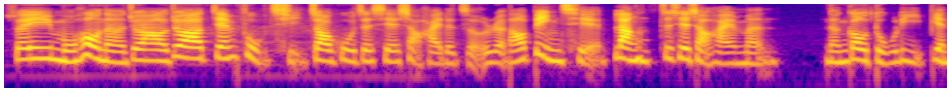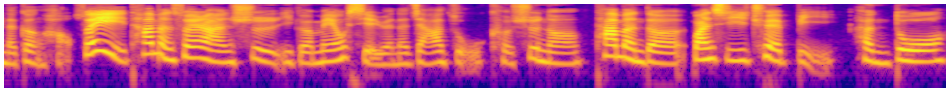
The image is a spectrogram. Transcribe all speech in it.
所以母后呢，就要就要肩负起照顾这些小孩的责任，然后并且让这些小孩们。能够独立变得更好，所以他们虽然是一个没有血缘的家族，可是呢，他们的关系却比很多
